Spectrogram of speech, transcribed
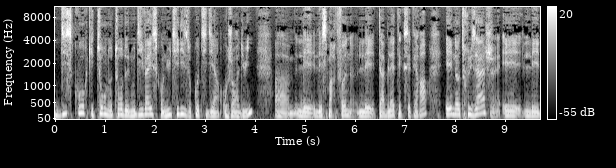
discours qui tournent autour de nos devices qu'on utilise au quotidien aujourd'hui, euh, les, les smartphones, les tablettes, etc., et notre usage et les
